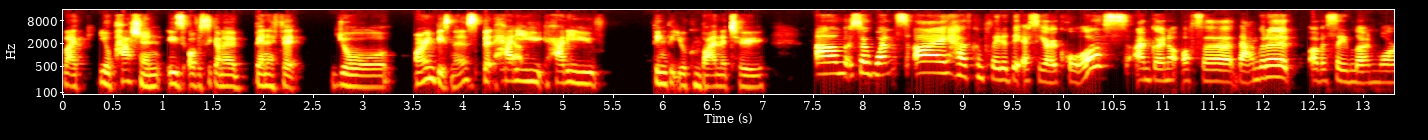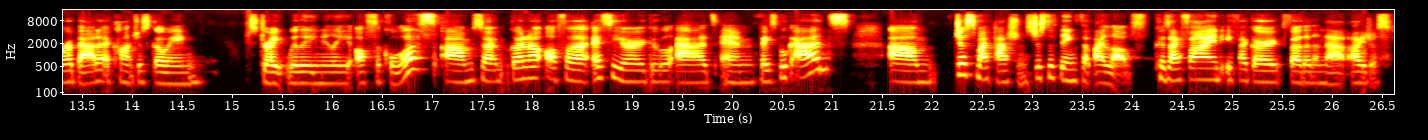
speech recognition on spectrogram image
like your passion is obviously going to benefit your own business, but how yeah. do you how do you think that you'll combine the two? Um, so once I have completed the SEO course, I'm going to offer that. I'm going to obviously learn more about it. I can't just go in straight willy nilly off the course. Um, so I'm going to offer SEO, Google Ads, and Facebook ads. Um, just my passions, just the things that I love. Because I find if I go further than that, I just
